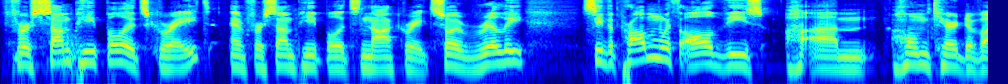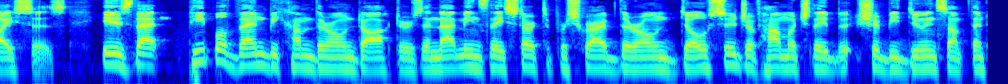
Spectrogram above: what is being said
for some people it's great and for some people it's not great so it really see the problem with all these um, home care devices is that people then become their own doctors and that means they start to prescribe their own dosage of how much they b- should be doing something.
